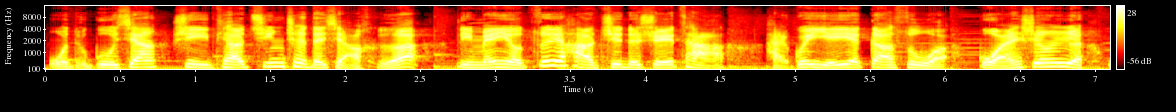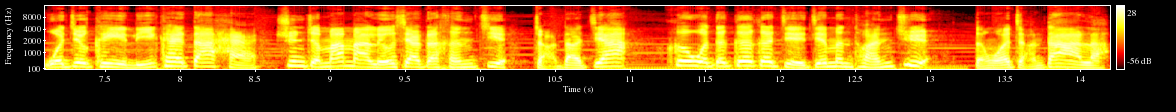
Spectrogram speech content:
我的故乡是一条清澈的小河，里面有最好吃的水草。海龟爷爷告诉我，过完生日我就可以离开大海，顺着妈妈留下的痕迹找到家，和我的哥哥姐姐们团聚。等我长大了，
